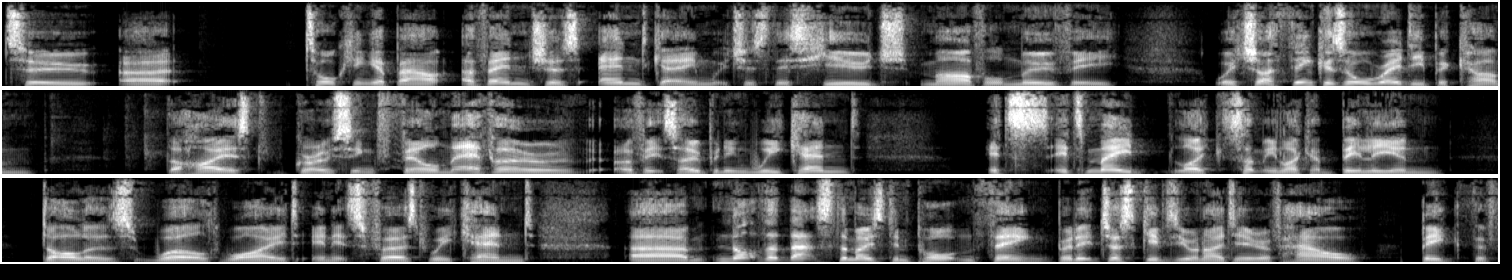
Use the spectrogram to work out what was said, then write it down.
to uh, talking about avengers endgame which is this huge marvel movie which i think has already become the highest grossing film ever of, of its opening weekend. It's it's made like something like a billion dollars worldwide in its first weekend. Um, not that that's the most important thing, but it just gives you an idea of how big the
